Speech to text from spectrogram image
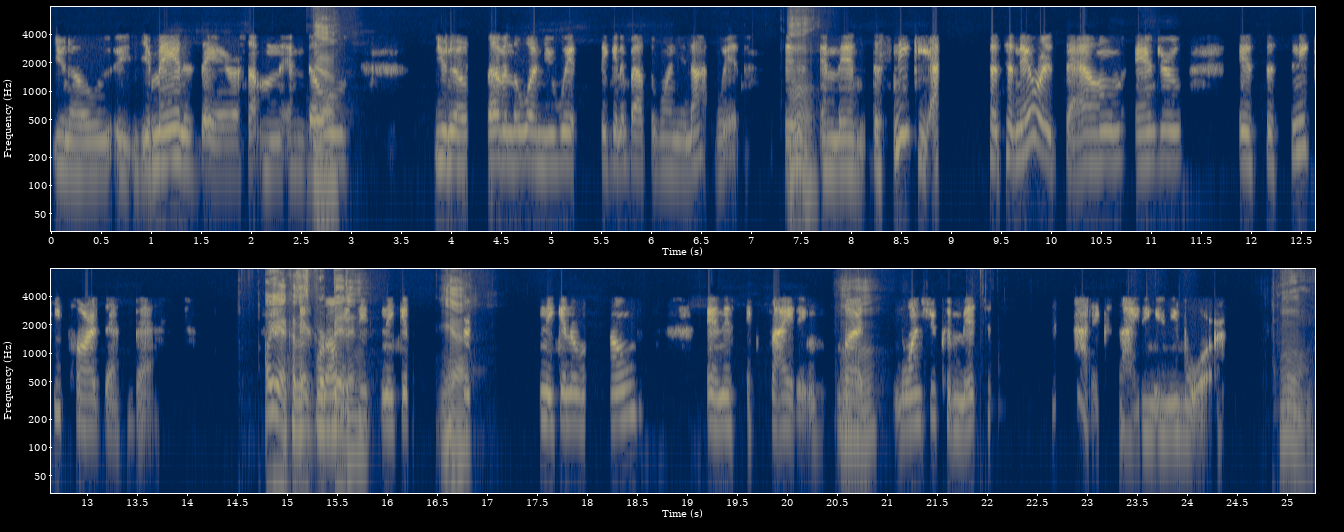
you know your man is there or something. And those, yeah. you know, loving the one you with, thinking about the one you're not with, and, mm. and then the sneaky. To, to narrow it down, Andrew, is the sneaky part that's best. Oh yeah, because it's forbidden. sneaking, yeah, sneaking around and it's exciting. But mm-hmm. once you commit to it's not exciting anymore. Mm.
